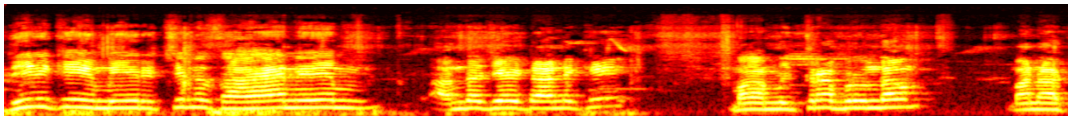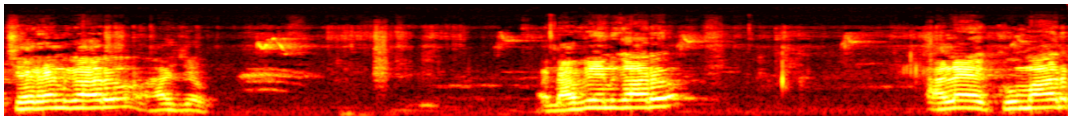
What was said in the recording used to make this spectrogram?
దీనికి మీరు ఇచ్చిన సహాయాన్ని అందజేయటానికి మా మిత్ర బృందం మన చరణ్ గారు హజబ్ నవీన్ గారు అలాగే కుమార్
